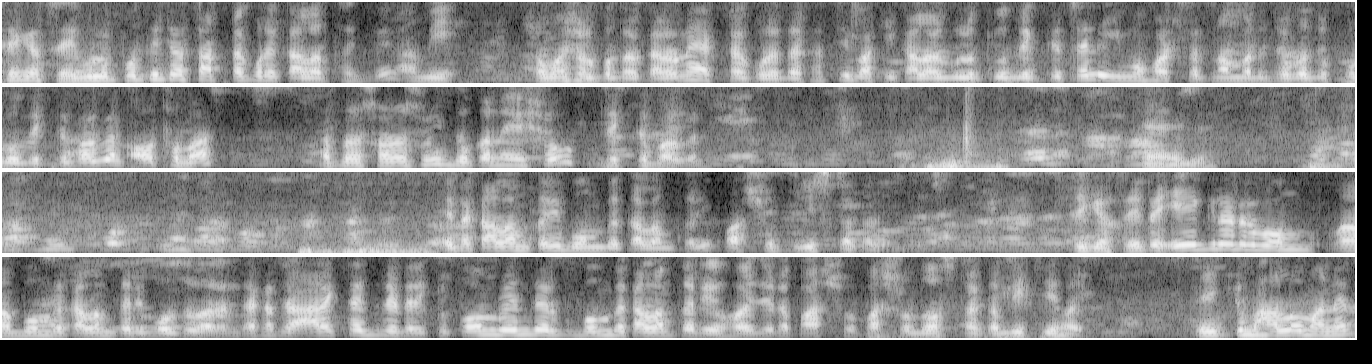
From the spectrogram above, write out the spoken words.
ঠিক আছে, এগুলো প্রতিটা চারটা করে কালার থাকবে। আমি সময় স্বল্পতার কারণে একটা করে দেখাচ্ছি। বাকি কালারগুলো কেউ দেখতে চাইলে ইমো, হোয়াটসঅ্যাপ নাম্বারে যোগাযোগ করেও দেখতে পারবেন, অথবা আপনারা সরাসরি দোকানে এসেও দেখতে পারবেন। এই যে। এটা কালামকারি, বোম্বে কালামকারি, পাঁচশো তিরিশ টাকা রেঞ্জের। ঠিক আছে, এটা এ গ্রেডের বোম্বে কালামকারি বলতে পারেন। দেখা যায় আরেকটা গ্রেডের, একটু কম রেঞ্জের বোম্বে কালামকারি হয়, যেটা পাঁচশো পাঁচশো দশ টাকা বিক্রি হয়। একটু ভালো মানের,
